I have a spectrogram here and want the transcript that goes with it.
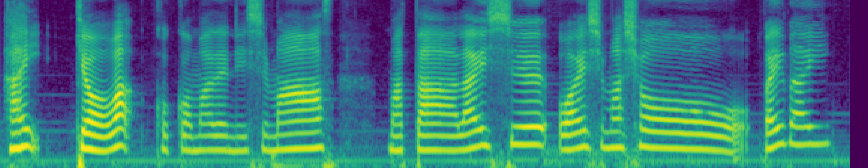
はい。今日はここまでにします。また来週お会いしましょう。バイバイ。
